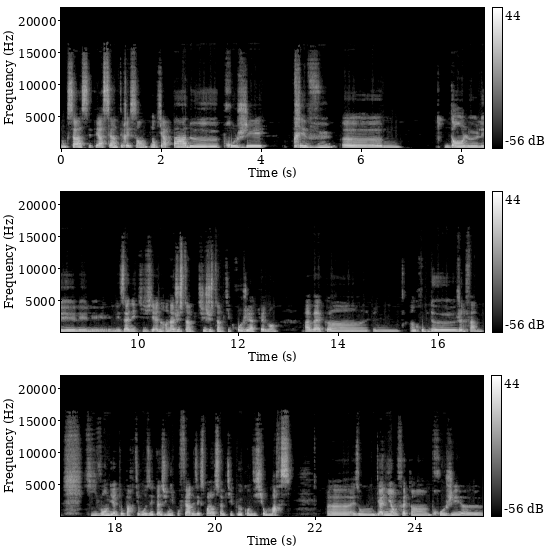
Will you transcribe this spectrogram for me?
Donc ça, c'était assez intéressant. Donc, il n'y a pas de projet prévu euh, dans le, les, les, les, années qui viennent. On a juste un, j'ai juste un petit projet actuellement avec un, un groupe de jeunes femmes qui vont bientôt partir aux États-Unis pour faire des expériences un petit peu conditions Mars. Euh, elles ont gagné en fait un projet euh,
